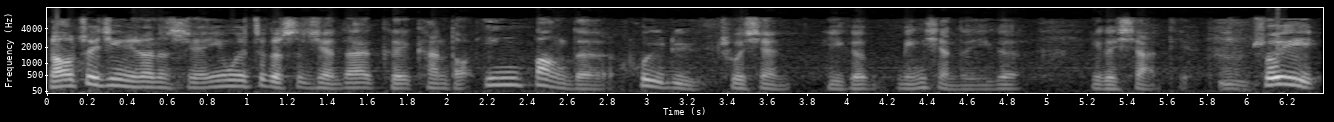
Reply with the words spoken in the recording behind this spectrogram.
然后最近一段的时间，因为这个事情，大家可以看到英镑的汇率出现一个明显的一个一个下跌，嗯，所以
